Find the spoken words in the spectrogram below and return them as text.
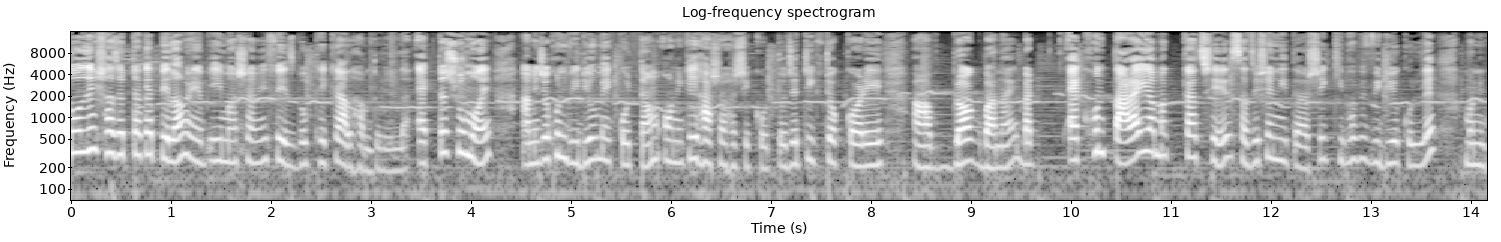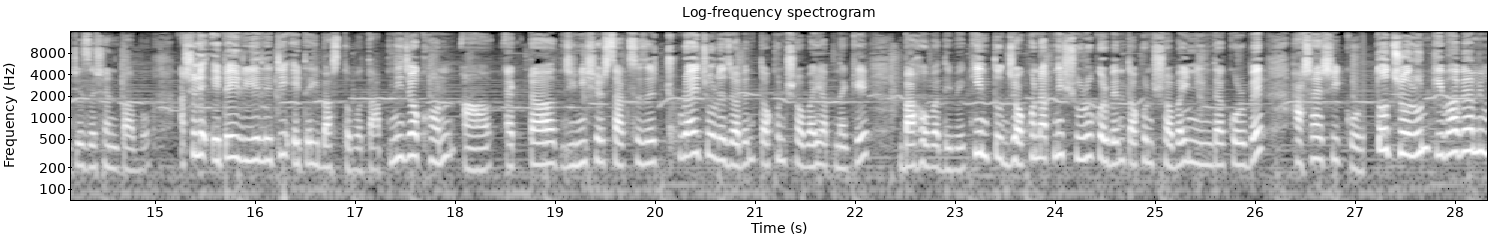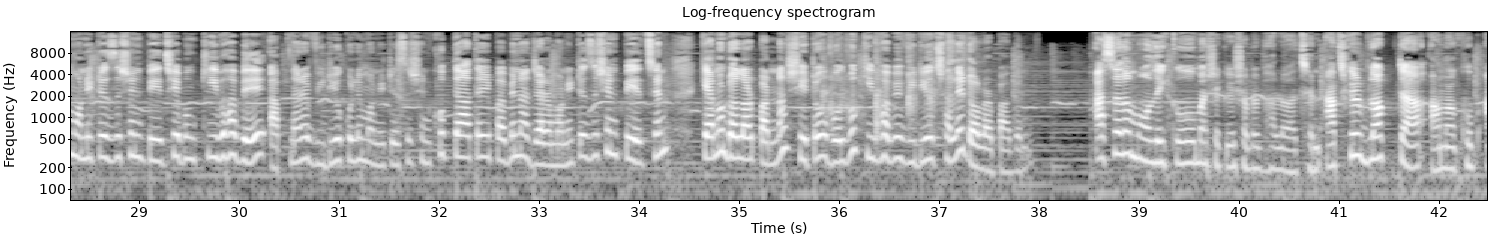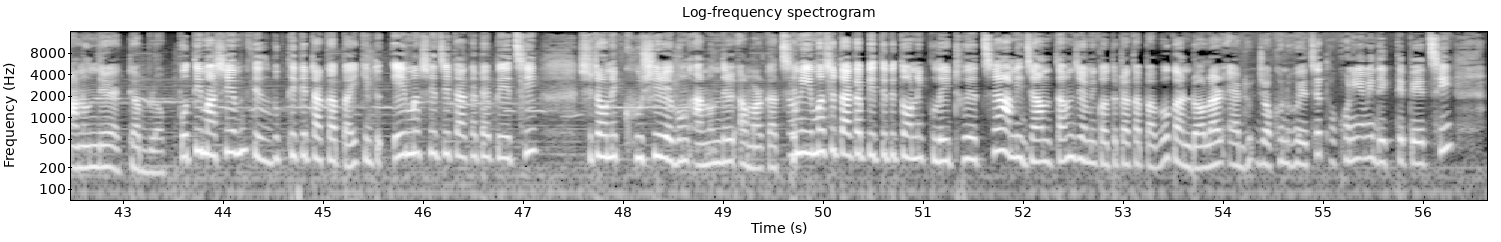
চল্লিশ হাজার টাকা পেলাম এই মাসে আমি ফেসবুক থেকে, আলহামদুলিল্লাহ। একটা সময় আমি যখন ভিডিও মেক করতাম, অনেকেই হাসাহাসি করতো যে টিকটক করে ব্লগ বানায় বাট এখন তারাই আমার কাছে সাজেশন নিতে আসে কীভাবে ভিডিও করলে মনিটাইজেশন পাবো। আসলে এটাই রিয়েলিটি এটাই বাস্তবতা। আপনি যখন একটা জিনিসের সাকসেসের চূড়ায় চলে যাবেন, তখন সবাই আপনাকে বাহবা দিবে। কিন্তু যখন আপনি শুরু করবেন, তখন সবাই নিন্দা করবে, হাসাহাসি করবে। তো চলুন, কীভাবে আমি মনিটাইজেশন পেয়েছি এবং কীভাবে আপনারা ভিডিও করলে মনিটাইজেশন খুব তাড়াতাড়ি পাবেন আর যারা মনিটাইজেশন পেয়েছেন, কেন ডলার পান না, সেটাও বলব কীভাবে ভিডিও ছাড়লে ডলার পাবেন। আসসালামু আলাইকুম, আশা করি সবাই ভালো আছেন। আজকের ব্লগটা আমার খুব আনন্দের একটা ব্লগ। প্রতি মাসে আমি ফেসবুক থেকে টাকা পাই, কিন্তু এই মাসে যে টাকাটা পেয়েছি, সেটা অনেক খুশির এবং আনন্দের আমার কাছে। কারণ এই মাসে টাকা পেতে পেতে অনেক লেট হয়েছে। আমি জানতাম যে আমি কত টাকা পাবো, কারণ ডলার অ্যাড যখন হয়েছে, তখনই আমি দেখতে পেয়েছি।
